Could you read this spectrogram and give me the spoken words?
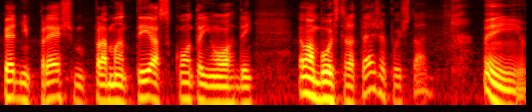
pede empréstimo para manter as contas em ordem, é uma boa estratégia para o Estado? Bem,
